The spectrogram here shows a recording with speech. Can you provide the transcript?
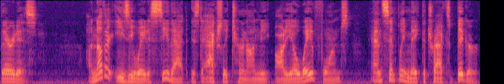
there it is. Another easy way to see that is to actually turn on the audio waveforms and simply make the tracks bigger.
